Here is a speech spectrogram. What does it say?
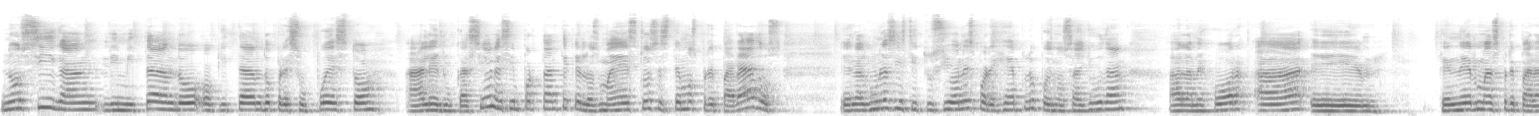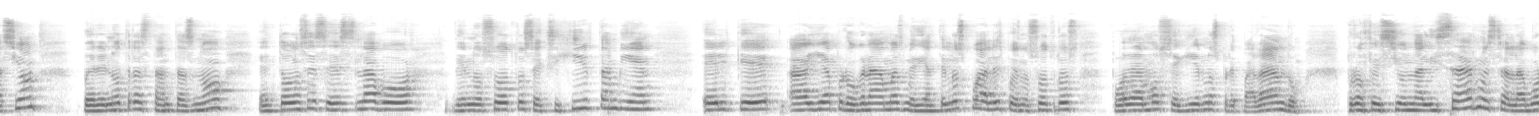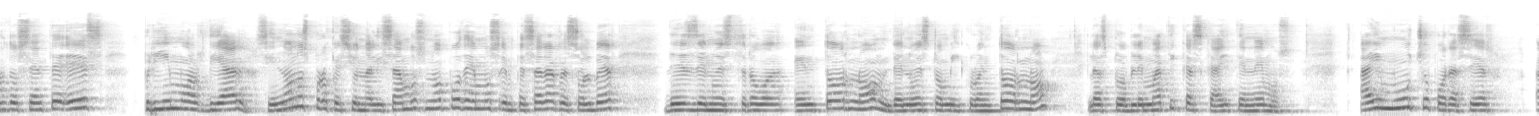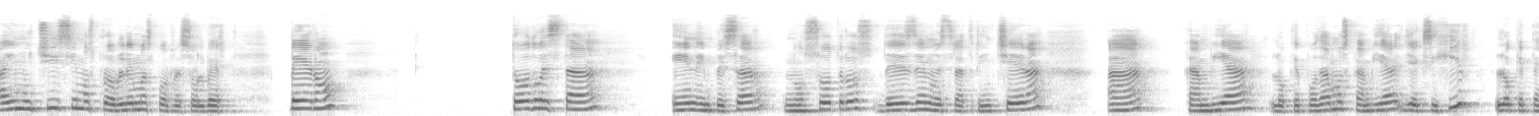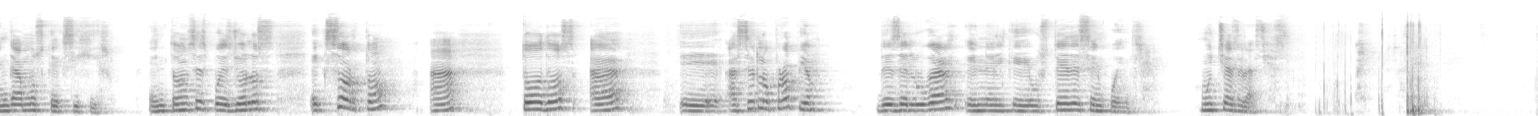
no sigan limitando o quitando presupuesto a la educación. Es importante que los maestros estemos preparados. En algunas instituciones, por ejemplo, pues nos ayudan a lo mejor a eh, tener más preparación, pero en otras tantas no. Entonces es labor de nosotros exigir también el que haya programas mediante los cuales pues nosotros podamos seguirnos preparando. Profesionalizar nuestra labor docente es primordial. Si no nos profesionalizamos, no podemos empezar a resolver desde nuestro entorno, de nuestro microentorno, las problemáticas que ahí tenemos. Hay mucho por hacer, hay muchísimos problemas por resolver, pero todo está en empezar nosotros desde nuestra trinchera a cambiar lo que podamos cambiar y exigir lo que tengamos que exigir. Entonces, pues yo los exhorto a todos a eh, hacer lo propio desde el lugar en el que ustedes se encuentren. Muchas gracias.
